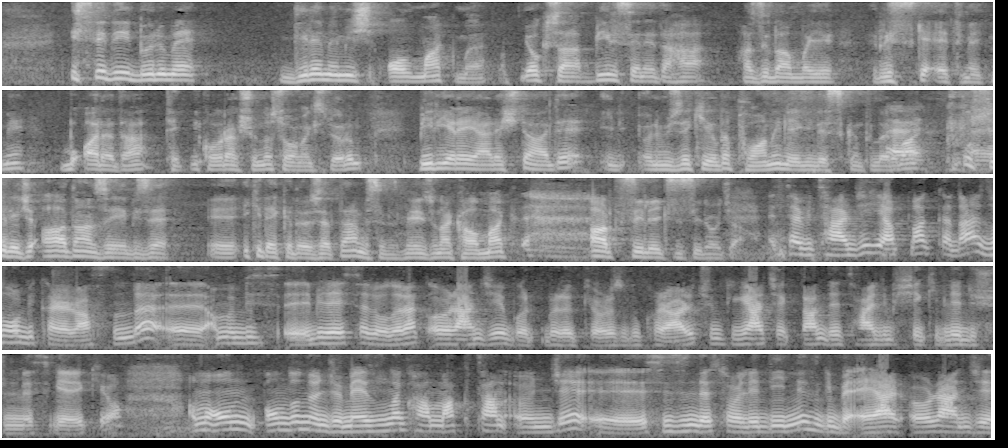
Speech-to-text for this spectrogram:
İstediği bölüme girememiş olmak mı? Yoksa bir sene daha hazırlanmayı riske etmek mi? Bu arada teknik olarak şunu da sormak istiyorum. Bir yere yerleştiği halde il- önümüzdeki yılda puanıyla ilgili de sıkıntıları var. Evet, Bu süreci A'dan Z'ye bize e, iki dakikada özetler misiniz? Mezuna kalmak artısıyla eksisiyle hocam. E, tabii tercih yapmak kadar zor bir karar aslında E, ama biz e, bireysel olarak öğrenciye bır- bırakıyoruz bu kararı. Çünkü gerçekten detaylı bir şekilde düşünmesi gerekiyor. Ama on- ondan önce mezuna kalmaktan önce e, sizin de söylediğiniz gibi eğer öğrenci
